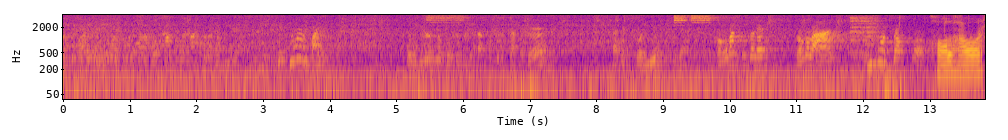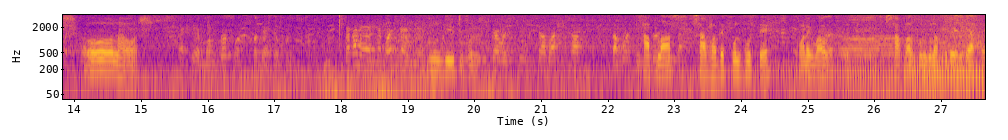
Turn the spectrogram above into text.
ভগবান কি করলেন ভগবান বিপুল দক্ষ All hour, all hour. একটা মন্ডল পথে একটা ফুল সেখানে এসে বলছেন যে Beautiful. উৎকৃষ্ট বৎস তপস্বী শাপলার শাপলাতে ফুল ফুটছে অনেক ভালো লাগছে শাপলার ফুলগুলা ফুটে ফুটে আছে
